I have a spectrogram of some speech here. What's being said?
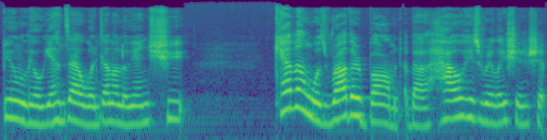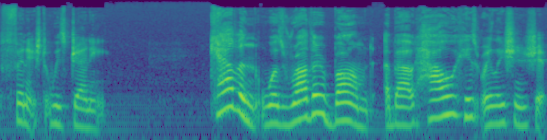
并留言在文章的留言区。Kevin was rather bummed about how his relationship finished with Jenny. Kevin was rather bummed about how his relationship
